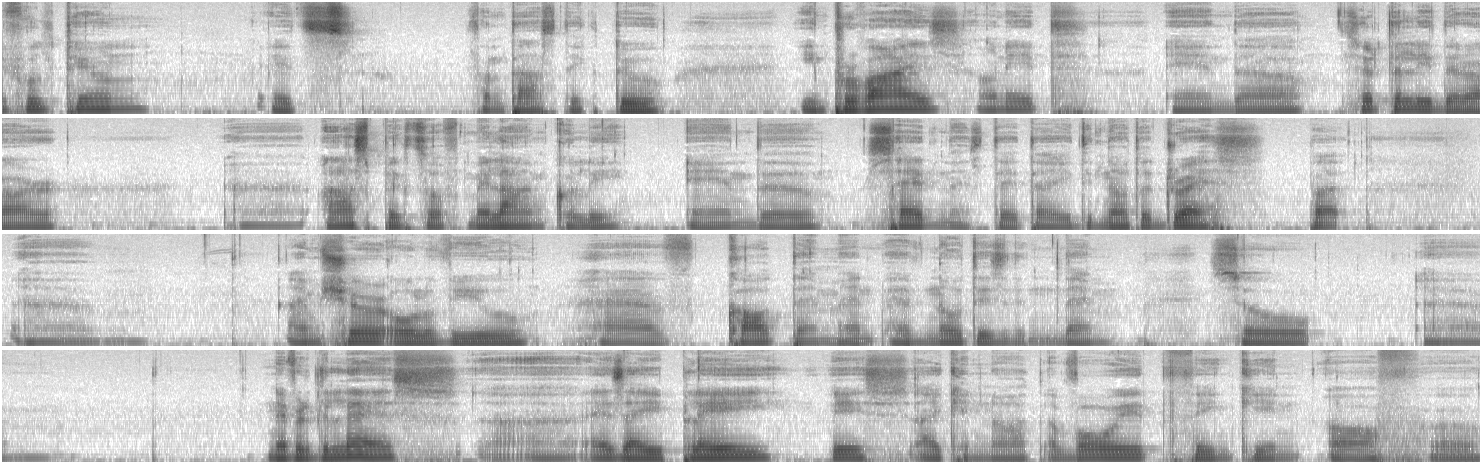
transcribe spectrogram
Beautiful tune. It's fantastic to improvise on it, and uh, certainly there are uh, aspects of melancholy and uh, sadness that I did not address, but um, I'm sure all of you have caught them and have noticed them. So, um, nevertheless, uh, as I play this, I cannot avoid thinking of uh,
